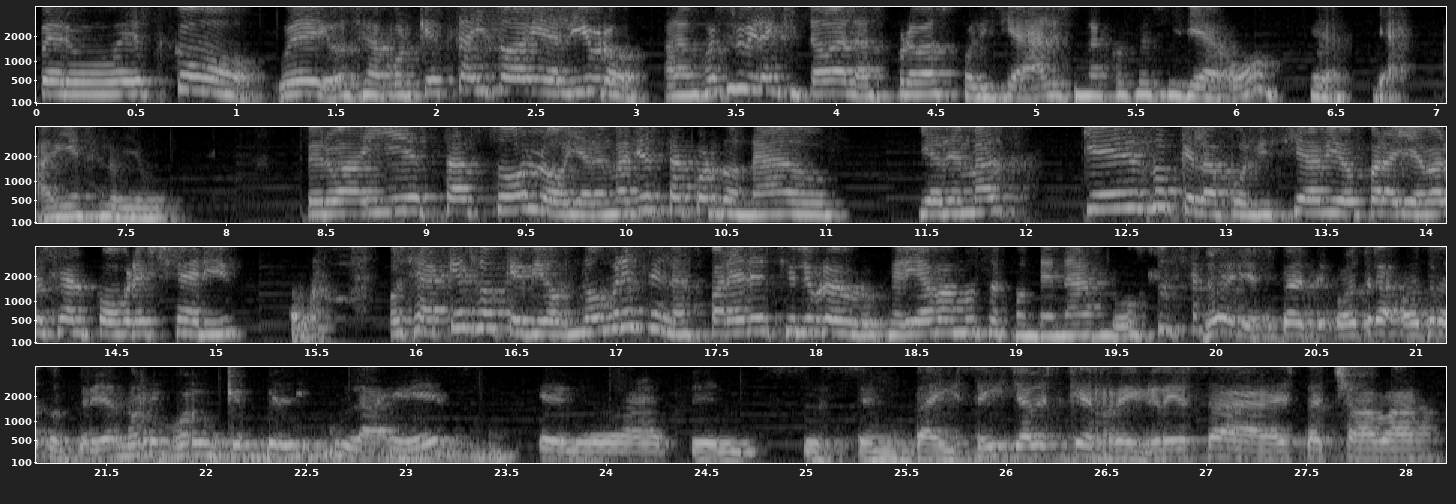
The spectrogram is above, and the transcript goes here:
pero es como, güey, o sea, ¿por qué está ahí todavía el libro? A lo mejor si lo hubieran quitado de las pruebas policiales, una cosa así, diría, oh, mira, ya, alguien se lo llevó. Pero ahí está solo y además ya está acordonado. Y además, ¿qué es lo que la policía vio para llevarse al pobre sheriff o sea, ¿qué es lo que vio? Nombres en las paredes y un libro de brujería, vamos a condenarlo. no, y espérate, otra, otra tontería, no recuerdo en qué película es, en la del 66, ya ves que regresa esta chava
